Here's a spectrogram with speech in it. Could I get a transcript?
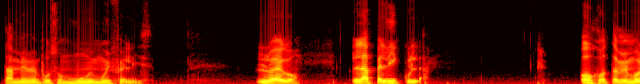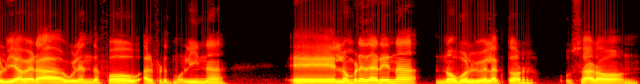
también me puso muy muy feliz. Luego, la película. Ojo, también volví a ver a Willem Dafoe, Alfred Molina. Eh, el hombre de arena no volvió el actor. Usaron,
